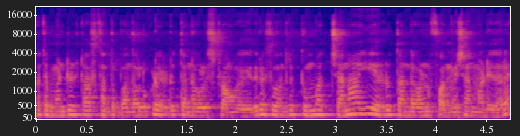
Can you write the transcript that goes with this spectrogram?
ಮತ್ತು ಮೆಂಟಲ್ ಟಾಸ್ಕ್ ಅಂತ ಬಂದಾಗಲೂ ಕೂಡ ಎರಡು ತಂಡಗಳು ಸ್ಟ್ರಾಂಗ್ ಆಗಿದ್ದಾರೆ. ಸೊ ಅಂದರೆ ತುಂಬ ಚೆನ್ನಾಗಿ ಎರಡು ತಂಡಗಳನ್ನು ಫಾರ್ಮೇಷನ್ ಮಾಡಿದ್ದಾರೆ.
